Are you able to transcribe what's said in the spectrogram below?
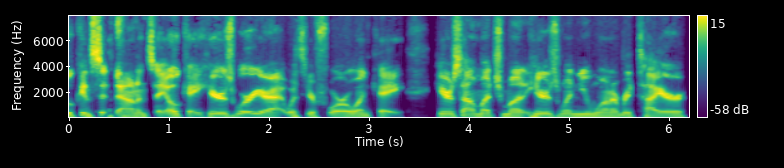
who can sit That's down right. and say, okay, here's where you're at with your 401k. Here's how much money, here's when you want to retire.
